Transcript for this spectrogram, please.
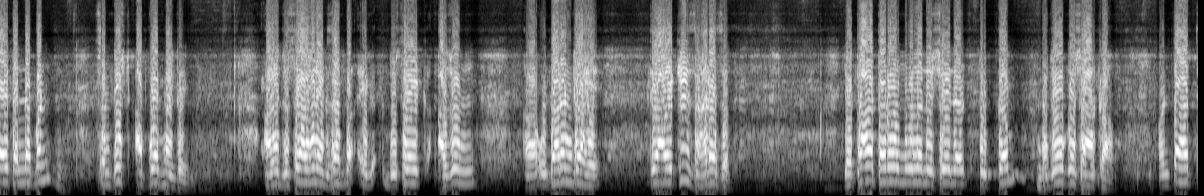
आहेत त्यांना पण संतुष्ट आपोआप मिळते. आणि दुसरं अजून एक्झाम्पल एक दुसरं एक अजून उदाहरण जे आहे ते आहे की झाडाचं. यथातरो मूल निषेध तृप्तम भुजोग शाखा. म्हणतात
